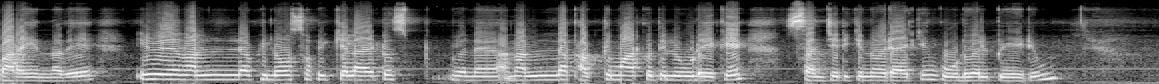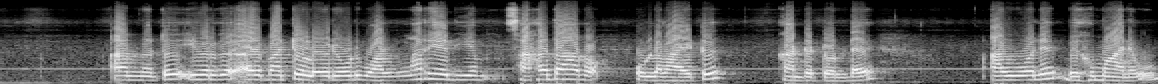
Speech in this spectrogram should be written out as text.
പറയുന്നത്. ഇവർ നല്ല ഫിലോസഫിക്കലായിട്ട് പിന്നെ നല്ല ഭക്തിമാർഗത്തിലൂടെയൊക്കെ സഞ്ചരിക്കുന്നവരായിരിക്കും കൂടുതൽ പേരും. എന്നിട്ട് ഇവർക്ക് മറ്റുള്ളവരോട് വളരെയധികം സഹതാപം ഉള്ളതായിട്ട് കണ്ടിട്ടുണ്ട്. അതുപോലെ ബഹുമാനവും.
